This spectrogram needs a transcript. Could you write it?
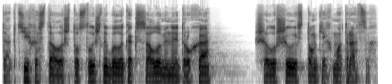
Так тихо стало, что слышно было, как соломенная труха шелушилась в тонких матрацах.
